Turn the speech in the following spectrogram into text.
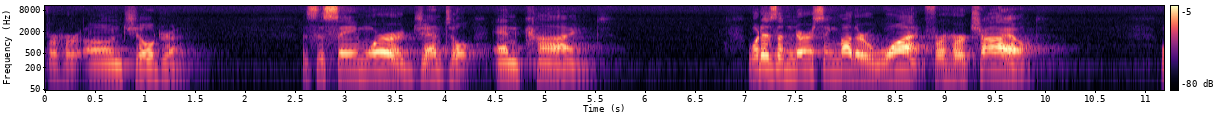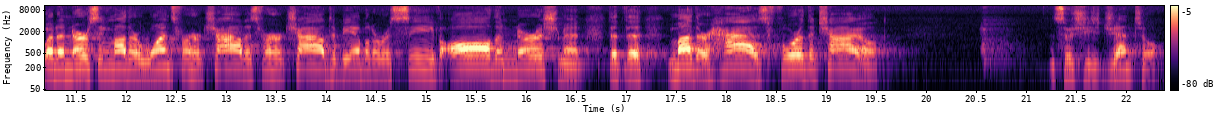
for her own children. It's the same word, gentle and kind. What does a nursing mother want for her child? What a nursing mother wants for her child is for her child to be able to receive all the nourishment that the mother has for the child. And so she's gentle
